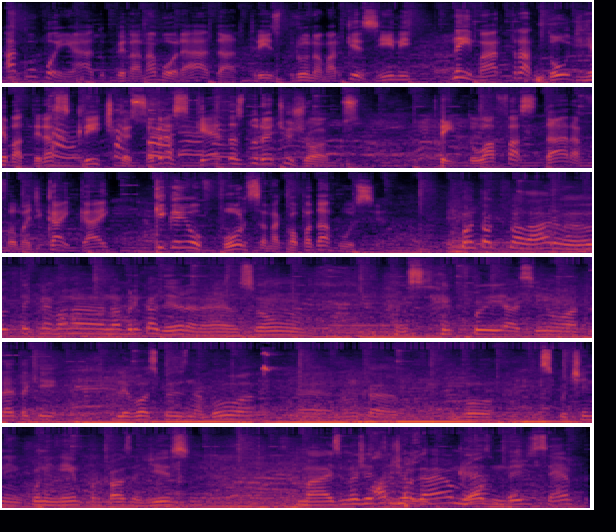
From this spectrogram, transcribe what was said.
Acompanhado pela namorada, a atriz Bruna Marquezine, Neymar tratou de rebater as críticas sobre as quedas durante os jogos. Tentou afastar a fama de Kaikai, que ganhou força na Copa da Rússia. Quanto ao que falaram, eu tenho que levar na, na brincadeira, né? Eu sou um. Eu sempre fui assim, um atleta que levou as coisas na boa, né? nunca vou discutir nem com ninguém por causa disso. Mas o meu jeito de jogar é o mesmo, desde sempre.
